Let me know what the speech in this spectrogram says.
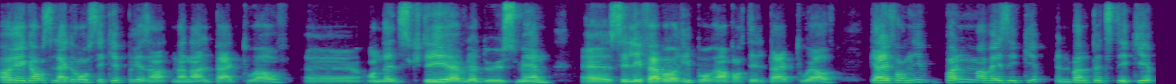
Oregon, c'est la grosse équipe présentement dans le Pac-12. Euh, on a discuté euh, il y a deux semaines. Euh, c'est les favoris pour remporter le Pac-12. Californie, pas une mauvaise équipe, une bonne petite équipe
